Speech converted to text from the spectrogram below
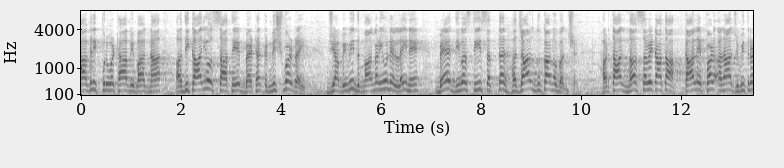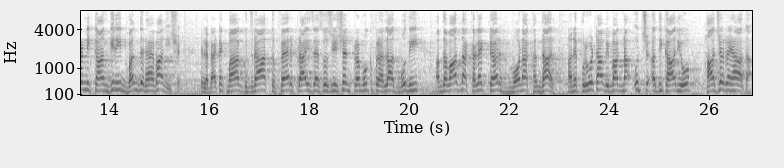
નાગરિક પુરવઠા વિભાગના અધિકારીઓ સાથે બેઠક નિષ્ફળ રહી, જ્યાં વિવિધ માંગણીઓને લઈને બે દિવસથી સત્તર હજાર દુકાનો બંધ છે. હડતાલ ન સમેટાતા કાલે પણ અનાજ વિતરણની કામગીરી બંધ રહેવાની છે. એટલે બેઠકમાં ગુજરાત ફેર પ્રાઇઝ એસોસિએશન પ્રમુખ પ્રહલાદ મોદી, અમદાવાદના કલેક્ટર મોના ખંદાર અને પુરવઠા વિભાગના ઉચ્ચ અધિકારીઓ હાજર રહ્યા હતા.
